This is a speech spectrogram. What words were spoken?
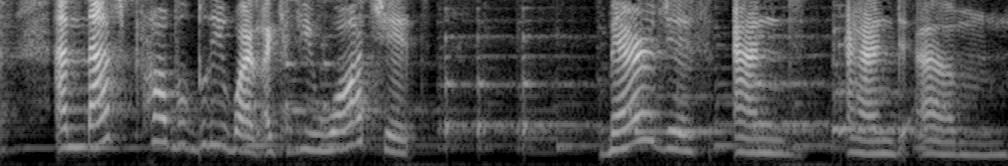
and that's probably why. Like, if you watch it, Meredith and and um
